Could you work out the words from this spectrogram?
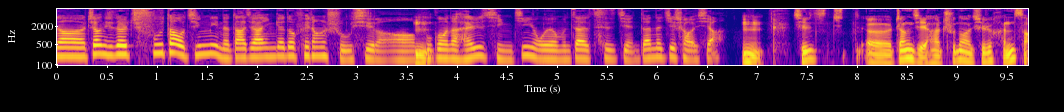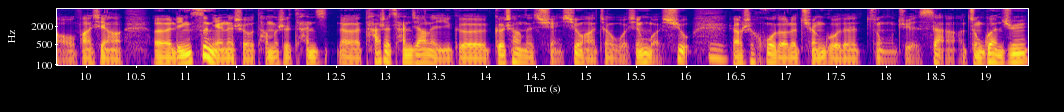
那张杰的出道经历呢？大家应该都非常熟悉了啊。不过呢，还是请金勇为我们再次简单的介绍一下。嗯，其实，呃，张杰哈出道其实很早，我发现啊，呃，零四年的时候，他们是参，呃，他是参加了一个歌唱的选秀啊，叫我行我秀，嗯，然后是获得了全国的总决赛啊，总冠军，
